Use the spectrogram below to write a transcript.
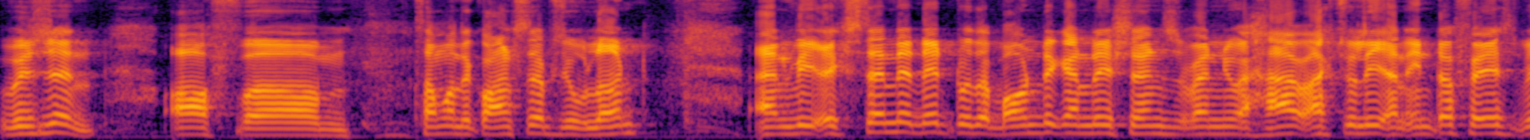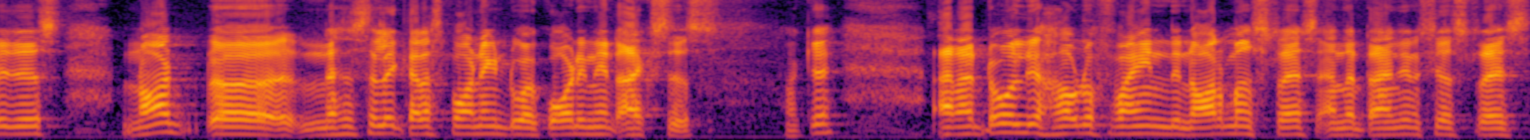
revision of um, some of the concepts you have learned. And we extended it to the boundary conditions when you have actually an interface which is not uh, necessarily corresponding to a coordinate axis okay? And I told you how to find the normal stress and the tangential stress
